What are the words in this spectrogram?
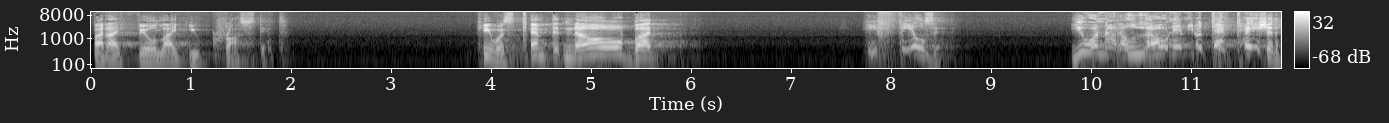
but I feel like you crossed it. He was tempted, no, but he feels it. You are not alone in your temptation.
